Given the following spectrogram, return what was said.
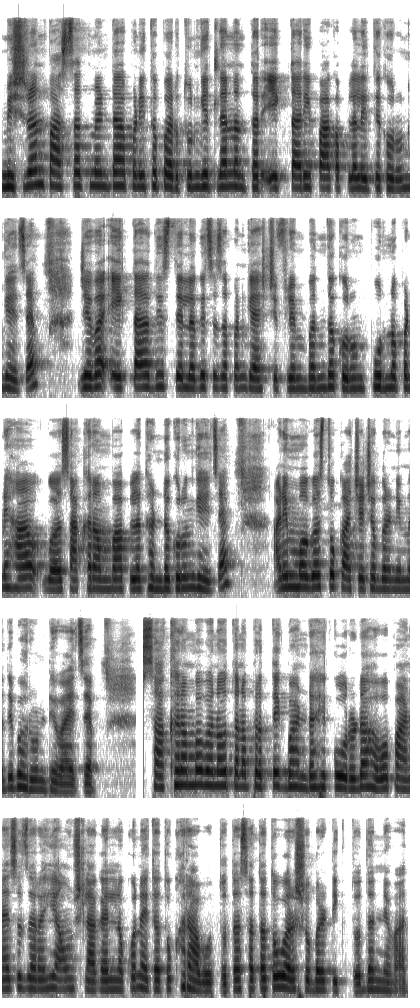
मिश्रण पाच सात मिनिटं आपण इथं परतून घेतल्यानंतर एक तारी पाक आपल्याला इथे करून घ्यायचा आहे जेव्हा एक तार दिसते लगेचच आपण गॅसची फ्लेम बंद करून पूर्णपणे हा साखर आंबा आपल्याला थंड करून घ्यायचा आहे आणि मगच तो काचेच्या बरणीमध्ये भरून ठेवायचा आहे साखर आंबा बनवताना प्रत्येक भांड हे कोरडं हवं पाण्याचा जराही अंश लागायला नको नाही तर तो खराब होतो. तसा तर तो वर्षभर टिकतो. धन्यवाद.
